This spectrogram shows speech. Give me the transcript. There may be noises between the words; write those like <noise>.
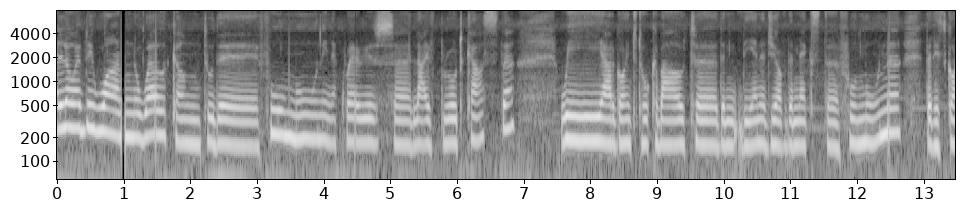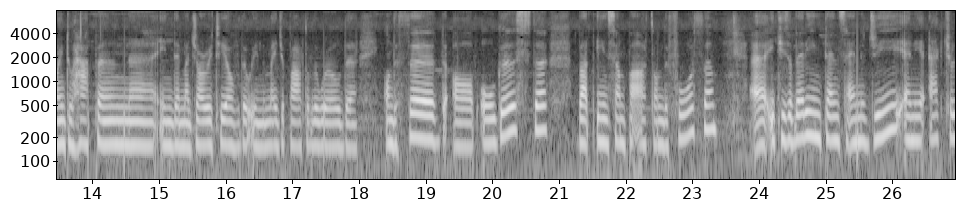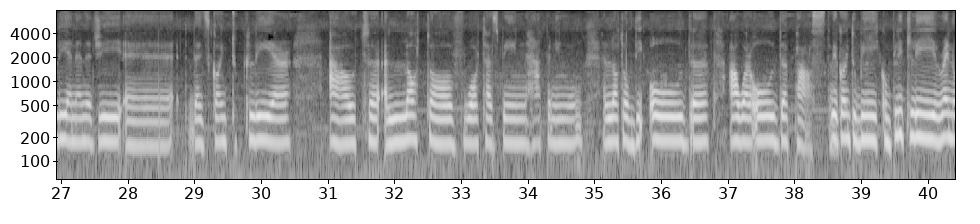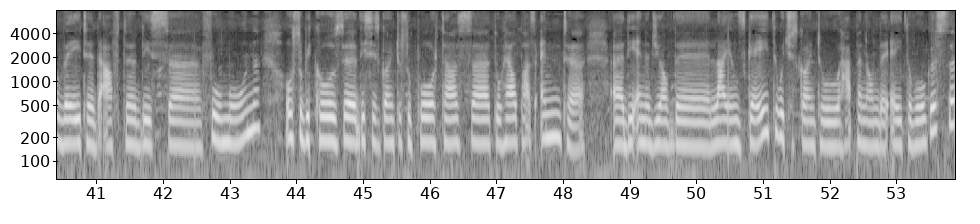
Hello everyone, welcome to the full moon in Aquarius uh, live broadcast. We are going to talk about uh, the, the energy of the next uh, full moon that is going to happen uh, in the majority of the in the major part of the world uh, on the 3rd of August, but in some parts on the 4th. Uh, it is a very intense energy and actually an energy that's going to clear out uh, a lot of what has been happening, a lot of the old, uh, our old past. We're going to be completely renovated after this uh, full moon, also because uh, this is going to support us uh, to help us enter uh, the energy of the Lion's Gate, which is going to happen on the 8th of August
